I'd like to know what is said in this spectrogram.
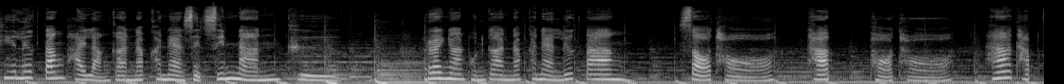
ที่เลือกตั้งภายหลังการนับคะแนนเสร็จสิ้นนั้น คือ รายงานผลการนับคะแนนเลือกตั้งสททับผอถ5ทับ7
